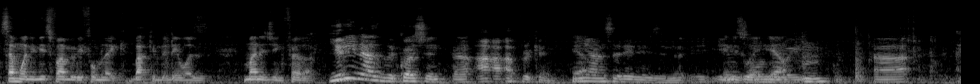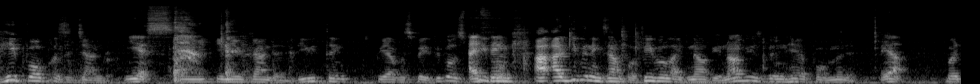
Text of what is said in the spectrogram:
someone in his family from like back in the day was managing Fela. You didn't answer the question. Uh, A- A- African. He answered it in his, in In his, his way, own yeah. way. Mhm. Uh, hip hop as a genre Yes. in, in Uganda. Do you think we have a space? Because I think- I, I'll give you an example. People like Navi. Navi's been here for a minute. Yeah. But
